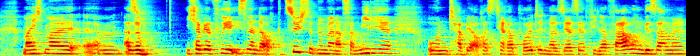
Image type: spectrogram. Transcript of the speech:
manchmal, ähm, also ich habe ja früher Isländer auch gezüchtet mit meiner Familie und habe ja auch als Therapeutin da sehr, sehr viel Erfahrung gesammelt.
